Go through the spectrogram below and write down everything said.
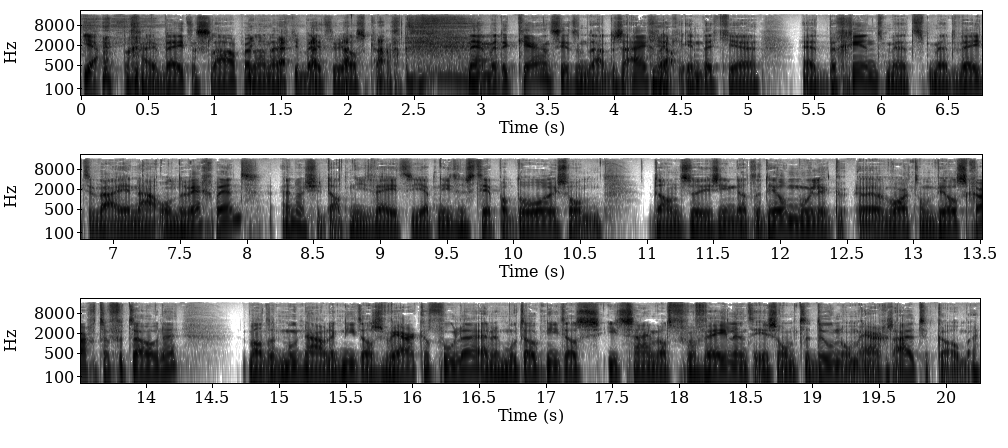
Ja, dan ga je beter slapen en dan heb je beter wilskracht. Nee, maar de kern zit hem daar dus eigenlijk in dat je het begint met, met weten waar je naar onderweg bent. En als je dat niet weet, je hebt niet een stip op de horizon, dan zul je zien dat het heel moeilijk uh, wordt om wilskracht te vertonen. Want het moet namelijk niet als werken voelen. En het moet ook niet als iets zijn wat vervelend is om te doen om ergens uit te komen.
